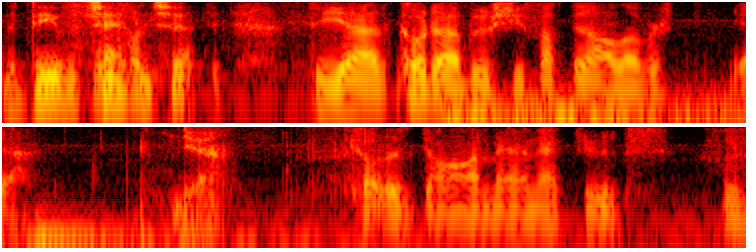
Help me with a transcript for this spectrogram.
the Divas The Championship. The uh, Kota Ibushi fucked it all over. Yeah, Yeah. Kota's gone, man. That dude's. hmm.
